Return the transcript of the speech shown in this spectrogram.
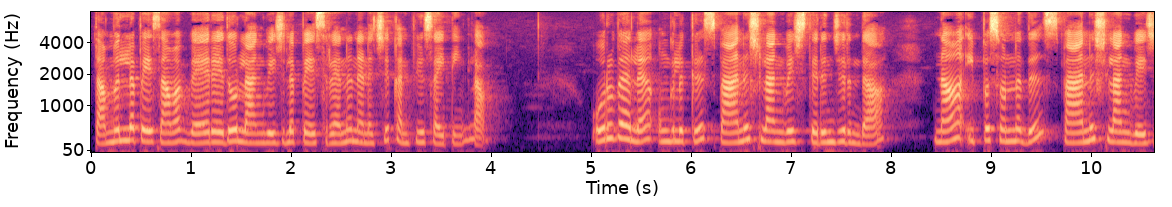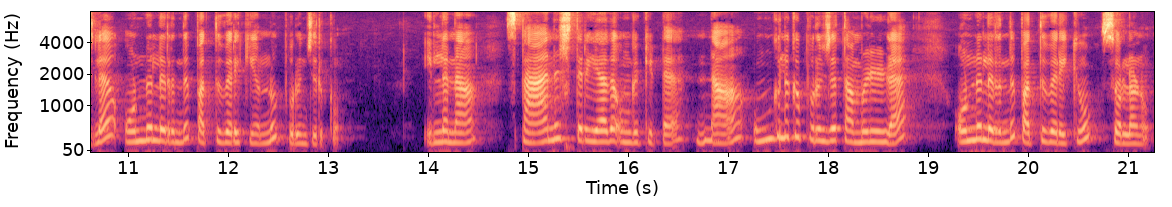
தமிழில் பேசாமல் வேறு ஏதோ லாங்குவேஜில் பேசுகிறேன்னு நினச்சி கன்ஃபியூஸ் ஆயிட்டீங்களா? ஒருவேளை உங்களுக்கு ஸ்பானிஷ் லாங்குவேஜ் தெரிஞ்சிருந்தா நான் இப்போ சொன்னது ஸ்பானிஷ் லாங்குவேஜில் ஒன்றுலேருந்து பத்து வரைக்கும்னு புரிஞ்சிருக்கும். இல்லைனா ஸ்பானிஷ் தெரியாத உங்ககிட்ட நான் உங்களுக்கு புரிஞ்ச தமிழில் ஒன்றுலேருந்து பத்து வரைக்கும் சொல்லணும்.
